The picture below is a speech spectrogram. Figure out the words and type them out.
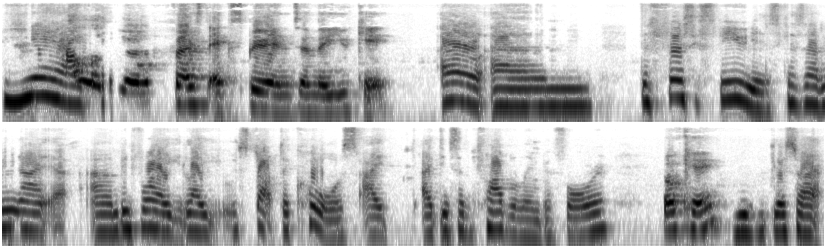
Yeah. How was your first experience in the UK? Oh, um, the first experience because I mean, I um, before I like start the course, I I did some traveling before. Okay. Because I,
